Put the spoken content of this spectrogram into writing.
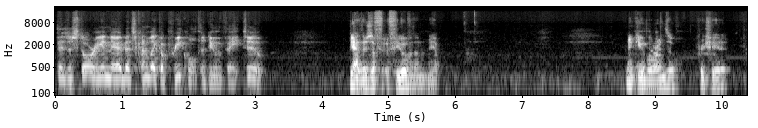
there's a story in there that's kind of like a prequel to Doom Fate too. yeah, there's a, f- a few of them. Yep. Thank you, Lorenzo. Appreciate it. Here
